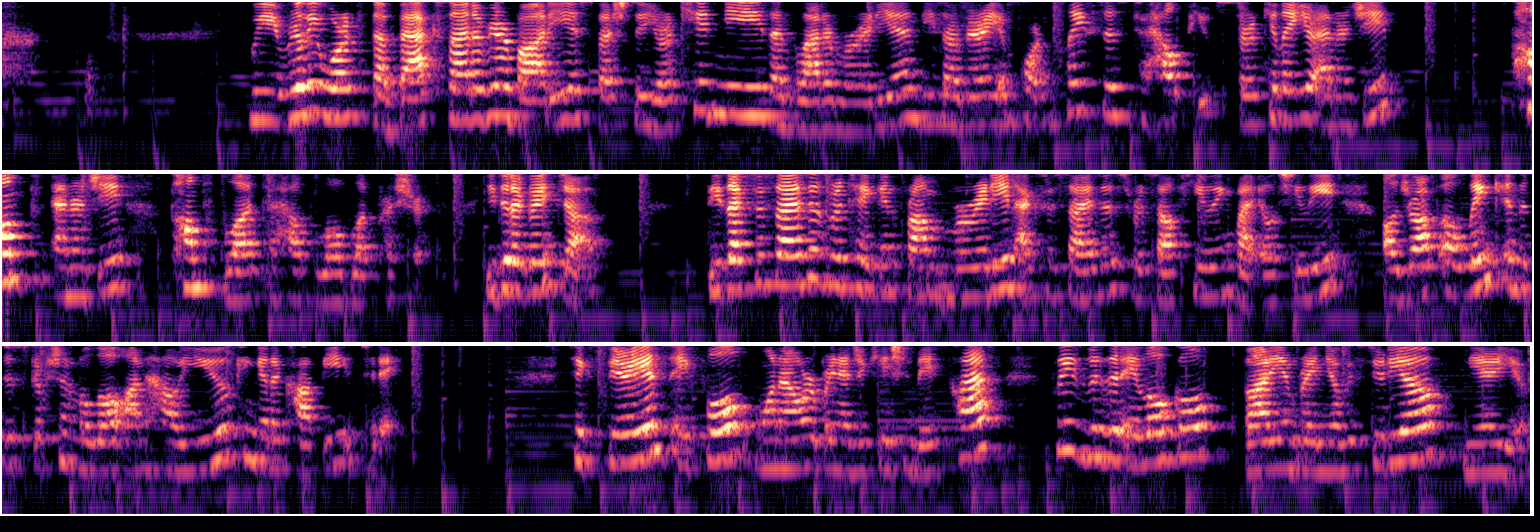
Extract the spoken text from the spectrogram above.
We really worked the back side of your body, especially your kidneys and bladder meridian. These are very important places to help you circulate your energy, pump energy, pump blood to help low blood pressure. You did a great job. These exercises were taken from Meridian Exercises for Self-Healing by Ilchi Lee. I'll drop a link in the description below on how you can get a copy today. To experience a full one-hour brain education-based class, please visit a local Body and Brain Yoga studio near you.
